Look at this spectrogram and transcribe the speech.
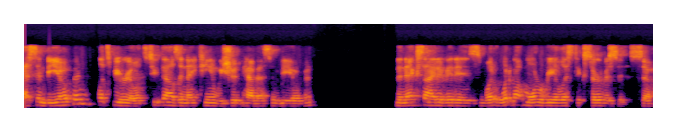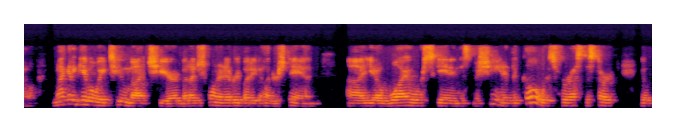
SMB open? Let's be real. It's 2019. We shouldn't have SMB open. The next side of it is what, what about more realistic services? So I'm not going to give away too much here, but I just wanted everybody to understand uh, you know, why we're scanning this machine. And the goal is for us to start you know,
